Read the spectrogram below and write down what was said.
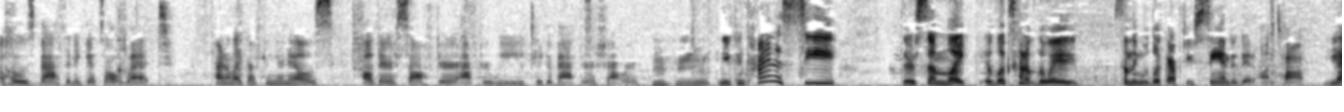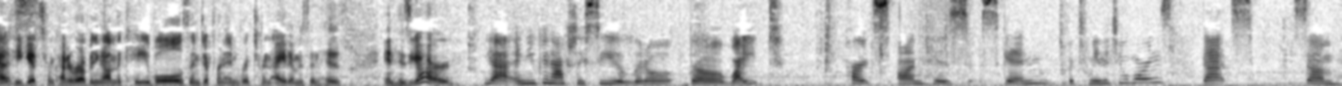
a hose bath and it gets all wet. Kind of like our fingernails, how they're softer after we take a bath or a shower. Mm-hmm. You can kind of see there's some like it looks kind of the way something would look after you sanded it on top. That he gets from kind of rubbing on the cables and different enrichment items in his in his yard. Yeah, and you can actually see a little the white parts on his skin between the two horns. That's some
